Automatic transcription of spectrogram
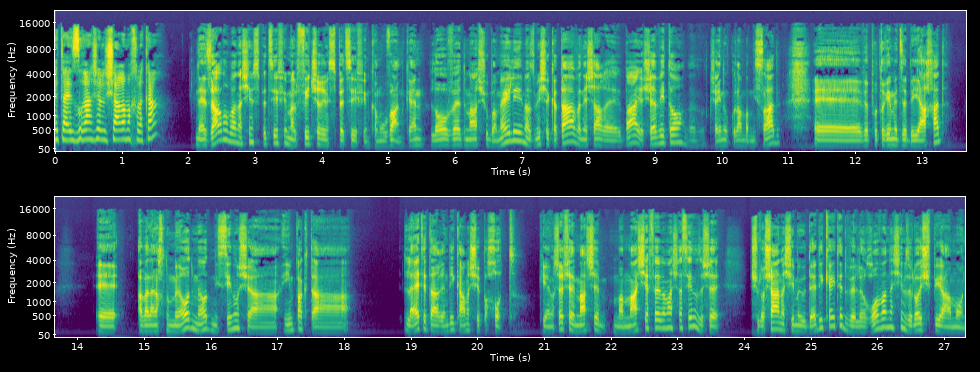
את העזרה של שאר המחלקה? נעזרנו באנשים ספציפיים על פיצ'רים ספציפיים כמובן כן לא עובד משהו במיילים אז מי שכתב אני ישר אה, בא יושב איתו כשהיינו כולם במשרד אה, ופותרים את זה ביחד. אבל אנחנו מאוד מאוד ניסינו שהאימפקט להאט את ה-R&D כמה שפחות. כי אני חושב שמה שממש יפה במה שעשינו זה ששלושה אנשים היו דדיקייטד ולרוב האנשים זה לא השפיע המון.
